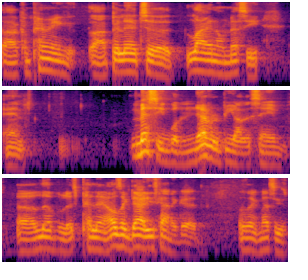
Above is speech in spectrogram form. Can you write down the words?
uh, comparing uh, Pelé to Lionel Messi, and Messi will never be on the same uh, level as Pelé. I was like, Dad, he's kind of good. I was like, Messi's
